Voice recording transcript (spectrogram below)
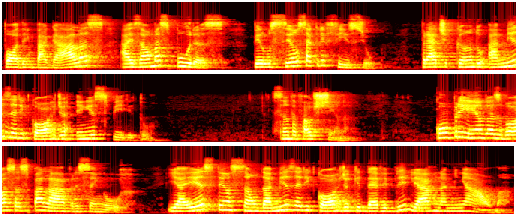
Podem pagá-las as almas puras pelo seu sacrifício, praticando a misericórdia em espírito. Santa Faustina. Compreendo as vossas palavras, Senhor e a extensão da misericórdia que deve brilhar na minha alma.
